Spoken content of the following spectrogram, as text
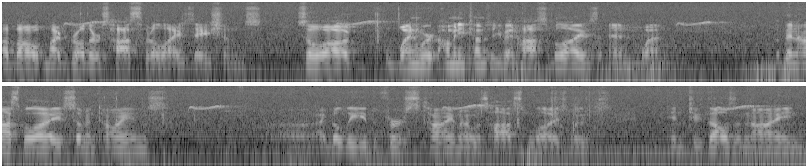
about my brother's hospitalizations. So, uh, when were how many times have you been hospitalized, and when? I've been hospitalized seven times. Uh, I believe the first time I was hospitalized was in 2009,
